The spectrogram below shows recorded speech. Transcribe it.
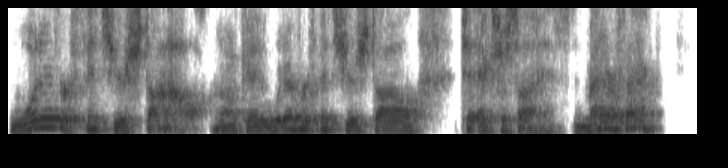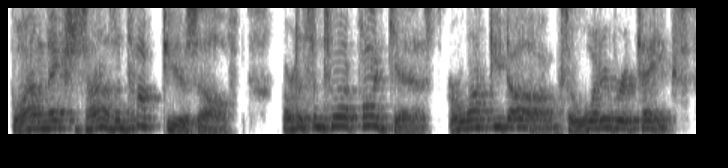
Whatever fits your style, okay, whatever fits your style to exercise. Matter of fact, go out and exercise and talk to yourself or listen to a podcast or walk your dogs or whatever it takes.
